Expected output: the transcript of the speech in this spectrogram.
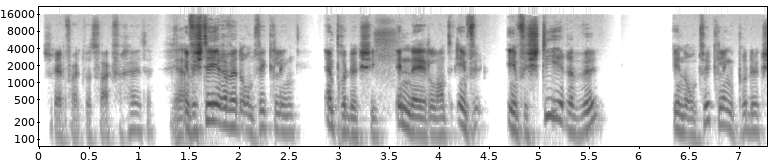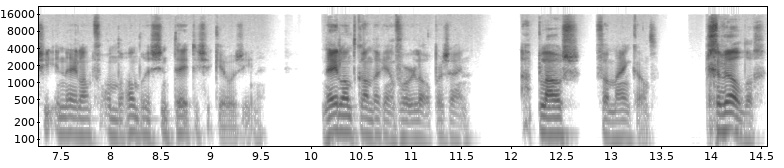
scheepvaart wordt vaak vergeten, Ja. investeren we de ontwikkeling en productie in Nederland. Inv- investeren we in de ontwikkeling en productie in Nederland van onder andere synthetische kerosine. Nederland kan daarin voorloper zijn. Applaus van mijn kant. Geweldig.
